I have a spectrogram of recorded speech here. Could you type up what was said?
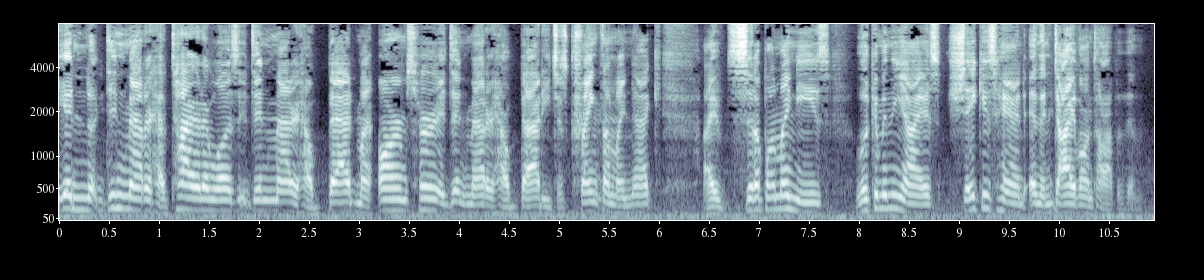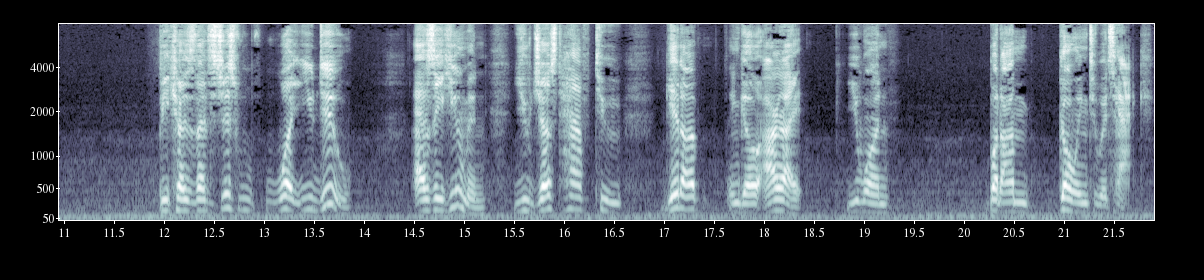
it didn't matter how tired I was. It didn't matter how bad my arms hurt. It didn't matter how bad he just cranked on my neck. I sit up on my knees, look him in the eyes, shake his hand, and then dive on top of him. Because that's just what you do as a human. You just have to get up and go, all right, you won, but I'm going to attack.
